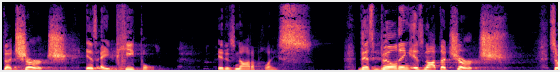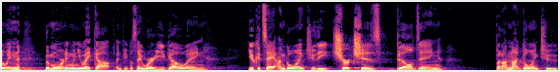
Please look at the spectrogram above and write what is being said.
The church is a people, it is not a place. This building is not the church. So in the morning when you wake up and people say, Where are you going? You could say, I'm going to the church's building, but I'm not going to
